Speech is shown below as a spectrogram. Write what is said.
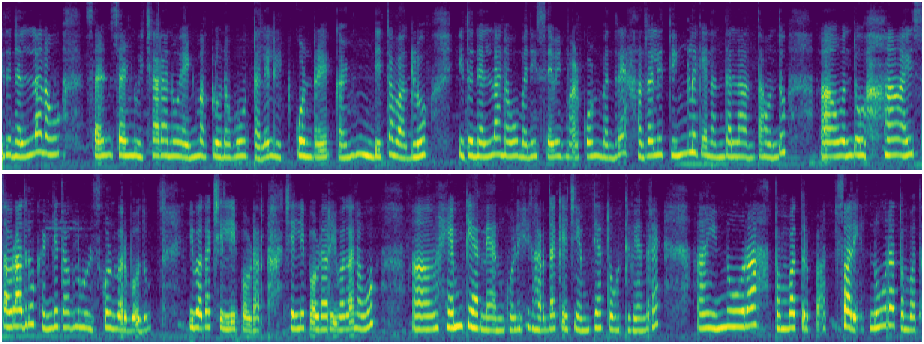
ಇದನ್ನೆಲ್ಲ ನಾವು ಸಣ್ಣ ಸಣ್ಣ ವಿಚಾರನೂ ಹೆಣ್ಮಕ್ಳು ನಾವು ತಲೆಯಲ್ಲಿ ಇಟ್ಕೊಂಡ್ರೆ ಖಂಡಿತವಾಗ್ಲೂ ಇದನ್ನೆಲ್ಲ ನಾವು ಮನಿ ಸೇವಿಂಗ್ ಮಾಡ್ಕೊಂಡು ಬಂದರೆ ಅದರಲ್ಲಿ ತಿಂಗಳಿಗೆ ನಂದಲ್ಲ ಅಂತ ಒಂದು ಒಂದು ಐದು ಸಾವಿರ ಆದರೂ ಖಂಡಿತವಾಗ್ಲೂ ಉಳಿಸ್ಕೊಂಡು ಬರ್ಬೋದು. ಇವಾಗ ಚಿಲ್ಲಿ ಪೌಡರ್ ಚಿಲ್ಲಿ ಪೌಡರ್ ಇವಾಗ ನಾವು ಎಂ ಟಿ ಆರ್ನೇ ಅಂದ್ಕೊಳ್ಳಿ ಈಗ ಅರ್ಧ K G M T R ತೊಗೋತೀವಿ ಅಂದರೆ ಇನ್ನೂರ ತೊಂಬತ್ತು ರೂಪಾಯಿ ಸಾರಿ ನೂರ ತೊಂಬತ್ತು,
